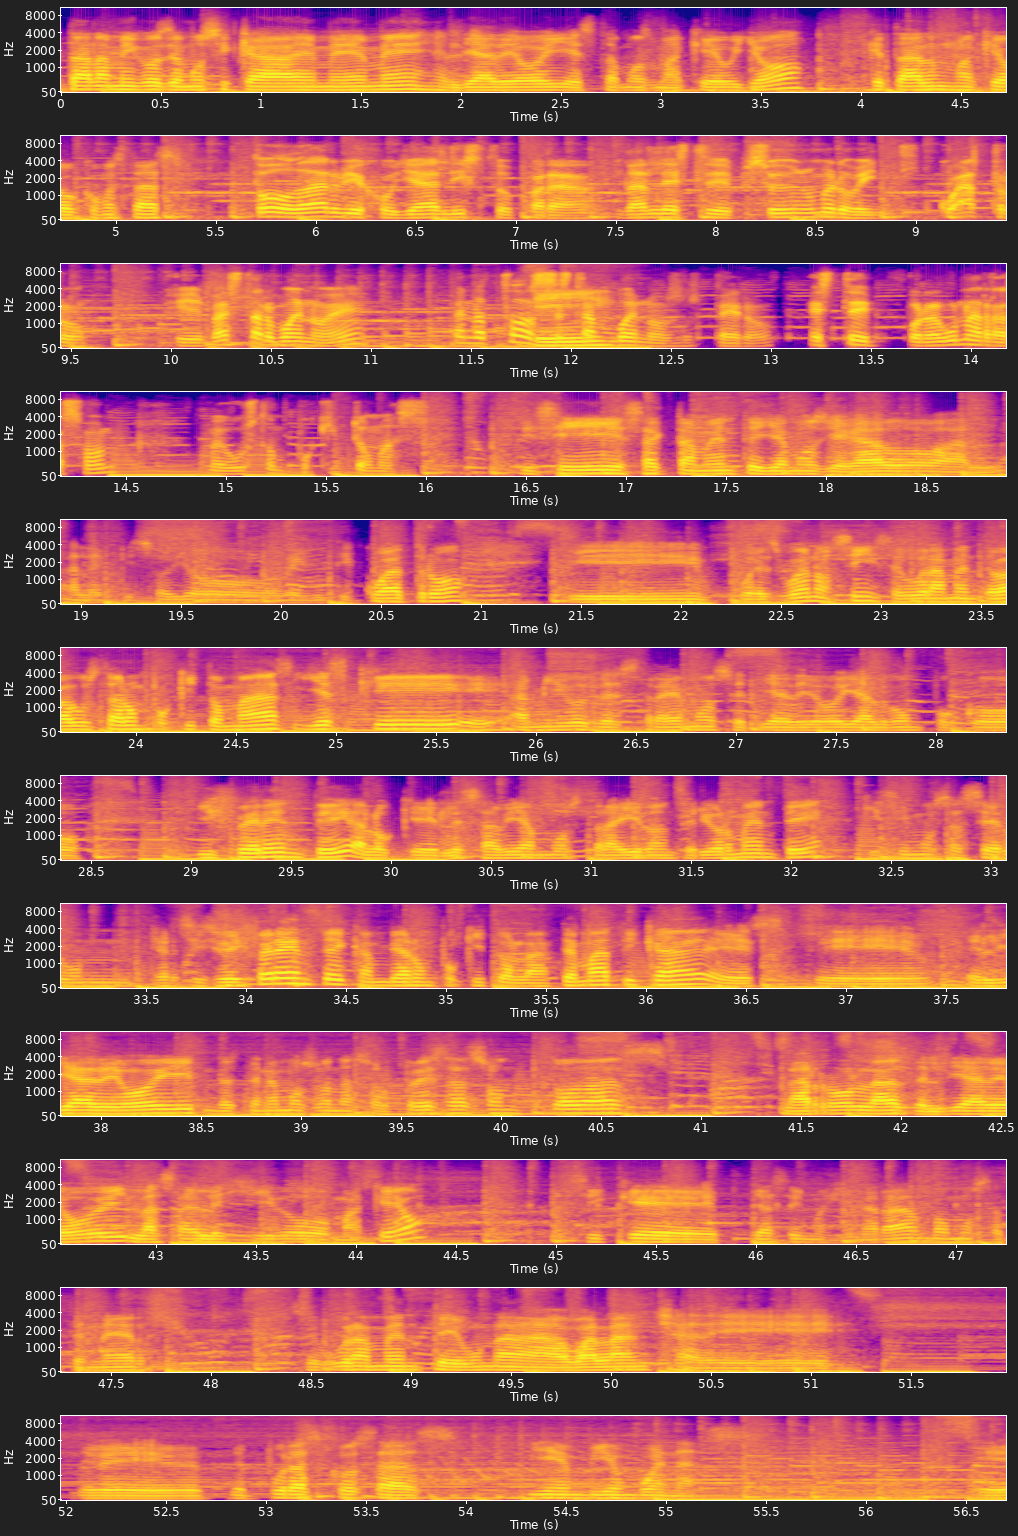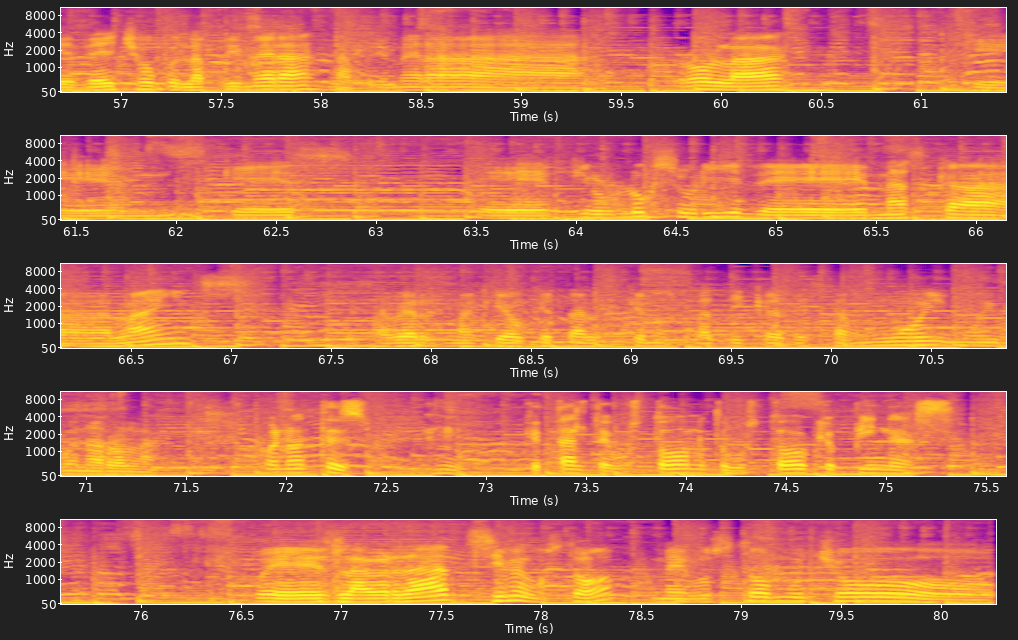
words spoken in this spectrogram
¿Qué tal amigos de Música MM? El día de hoy estamos Maqueo y yo. ¿Qué tal Maqueo? ¿Cómo estás? Todo dar viejo, ya listo para darle este episodio número 24, que va a estar bueno, ¿eh? Bueno, todos están buenos, pero este por alguna razón me gusta un poquito más. Sí, sí, exactamente, ya hemos llegado al, episodio 24 y pues bueno, sí, seguramente va a gustar un poquito más y es que eh, amigos les traemos el día de hoy algo un poco diferente a lo que les habíamos traído anteriormente. Quisimos hacer un ejercicio diferente, cambiar un poquito la temática. Este, el día de hoy les tenemos una sorpresa, son todas las rolas del día de hoy las ha elegido Maqueo. Así que ya se imaginarán, vamos a tener seguramente una avalancha de, de, puras cosas bien, bien buenas. Eh, de hecho, pues la primera, la primera rola que, es eh, Pure Luxury de Nazca Lines a ver, Maqueo, ¿qué tal? ¿Qué nos platicas de esta muy, muy buena rola? Bueno, antes, ¿qué tal? ¿Te gustó? ¿No te gustó? ¿Qué opinas? Pues la verdad sí me gustó. Me gustó mucho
